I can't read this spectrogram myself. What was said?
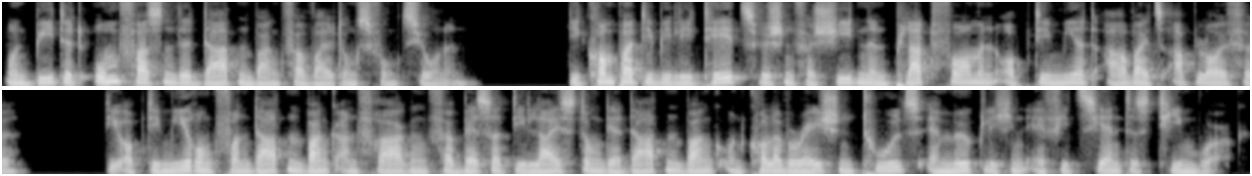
und bietet umfassende Datenbankverwaltungsfunktionen. Die Kompatibilität zwischen verschiedenen Plattformen optimiert Arbeitsabläufe, die Optimierung von Datenbankanfragen verbessert die Leistung der Datenbank und Collaboration Tools ermöglichen effizientes Teamwork.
